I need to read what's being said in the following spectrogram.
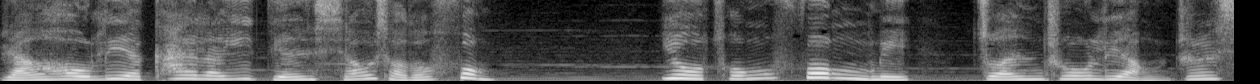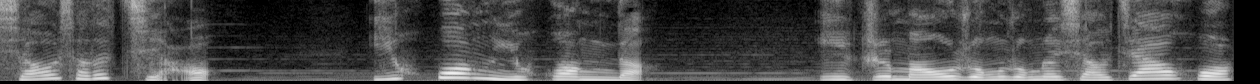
然后裂开了一点小小的缝，又从缝里钻出两只小小的脚，一晃一晃的，一只毛茸茸的小家伙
